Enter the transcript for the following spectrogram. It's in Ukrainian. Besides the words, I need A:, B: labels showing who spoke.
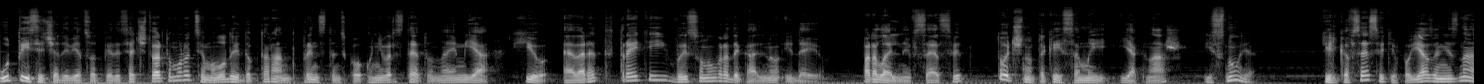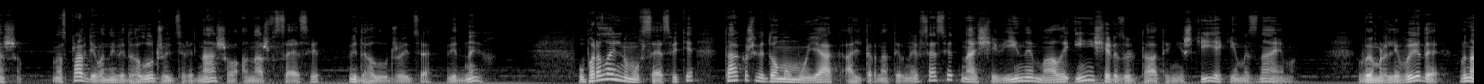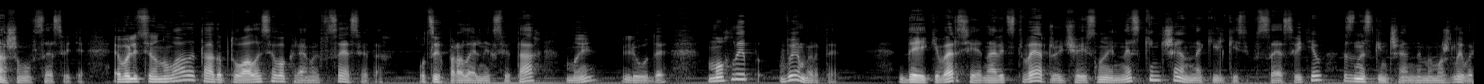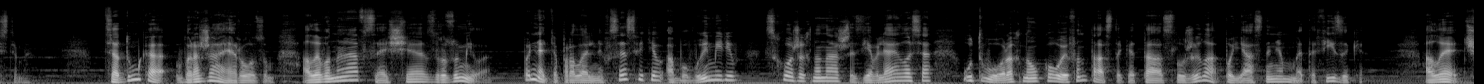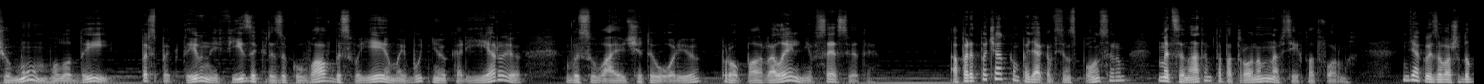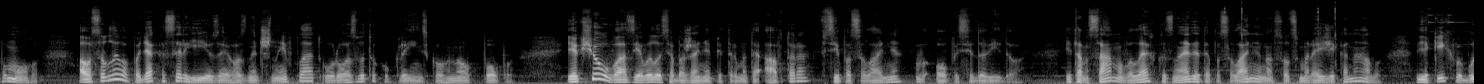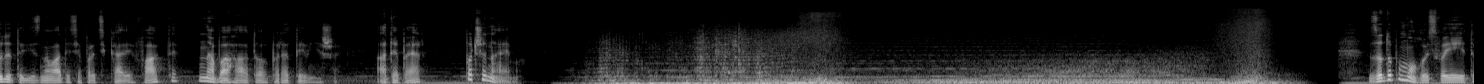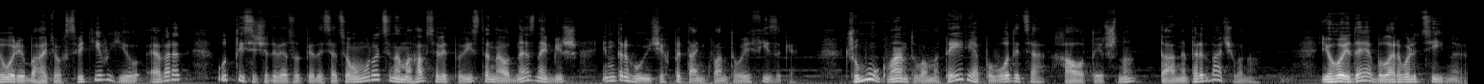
A: У 1954 році молодий докторант Принстонського університету на ім'я Хью Еверетт III висунув радикальну ідею. Паралельний всесвіт, точно такий самий, як наш, існує. Кілька всесвітів пов'язані з нашим. Насправді вони відгалуджуються від нашого, а наш всесвіт відгалуджується від них. У паралельному всесвіті, також відомому як альтернативний всесвіт, наші війни мали інші результати, ніж ті, які ми знаємо. Вимерлі види в нашому всесвіті еволюціонували та адаптувалися в окремих всесвітах. У цих паралельних світах ми, люди, могли б вимерти. Деякі версії навіть стверджують, що існує нескінченна кількість всесвітів з нескінченними можливостями. Ця думка вражає розум, але вона все ще зрозуміла. Поняття паралельних всесвітів або вимірів, схожих на наш, з'являлося у творах наукової фантастики та служила поясненням метафізики. Але чому молодий, перспективний фізик ризикував би своєю майбутньою кар'єрою, висуваючи теорію про паралельні всесвіти? А перед початком подяка всім спонсорам, меценатам та патронам на всіх платформах. Дякую за вашу допомогу, а особливо подяка Сергію за його значний вклад у розвиток українського наукпопу. Якщо у вас з'явилося бажання підтримати автора, всі посилання в описі до відео. І там само ви легко знайдете посилання на соцмережі каналу, в яких ви будете дізнаватися про цікаві факти набагато оперативніше. А тепер починаємо. За допомогою своєї теорії багатьох світів Гью Еверетт у 1957 році намагався відповісти на одне з найбільш інтригуючих питань квантової фізики: чому квантова матерія поводиться хаотично та непередбачувано? Його ідея була революційною.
